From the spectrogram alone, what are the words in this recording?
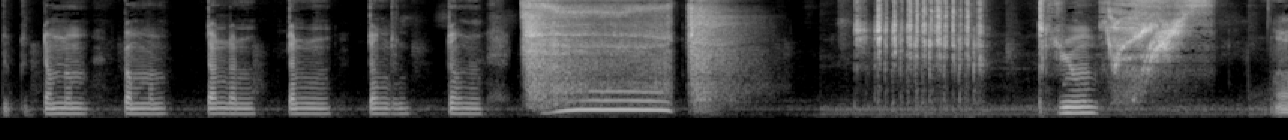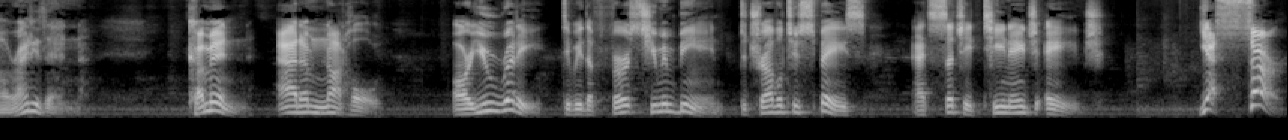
Dum dum dum dum dum dum dum dum dum. Alrighty then. Come in, Adam Knothole. Are you ready to be the first human being to travel to space at such a teenage age? Yes, sir!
